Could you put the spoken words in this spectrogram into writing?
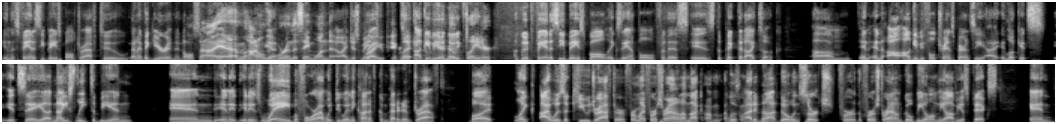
in this fantasy baseball draft too, and I think you're in it also. I am. I don't Yeah. think we're in the same one though. I just made Right. two picks. But I'll give you a good later. a good fantasy baseball example for this is the pick that I took. Um, and and I'll, I'll give you full transparency. I, look, it's it's a, uh nice league to be in, and and it, it is way before I would do any kind of competitive draft. But like I was a Q drafter for my first round. I'm not. I'm listen. I did not go and search for the first round. Go beyond the obvious picks. And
